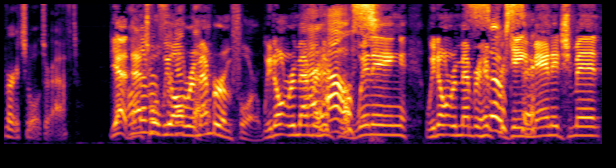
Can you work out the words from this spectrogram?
virtual draft. Yeah, I'll that's what we all forget that. remember him for. We don't remember That him house. for winning. We don't remember him So for game sick. management.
